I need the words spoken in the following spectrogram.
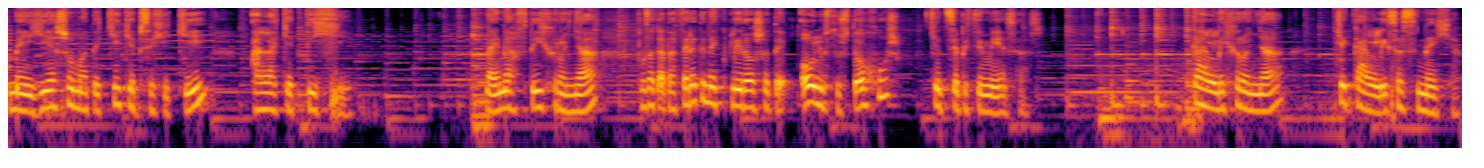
με υγεία σωματική και ψυχική αλλά και τύχη. Να είναι αυτή η χρονιά που θα καταφέρετε να εκπληρώσετε όλους τους στόχους και τις επιθυμίες σας. Καλή χρονιά και καλή σας συνέχεια.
